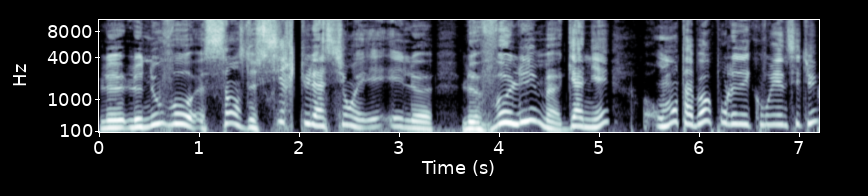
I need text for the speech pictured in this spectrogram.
le, nouveau sens de circulation et, le, volume gagné. On monte à bord pour le découvrir in situ?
